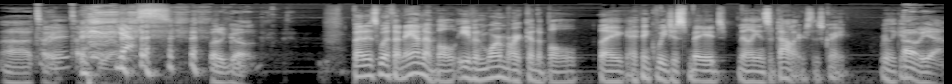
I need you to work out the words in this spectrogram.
uh, type type deal, Yes. but a goat. But it's with an animal, even more marketable. Like, I think we just made millions of dollars. It's great. Really good. Oh yeah,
